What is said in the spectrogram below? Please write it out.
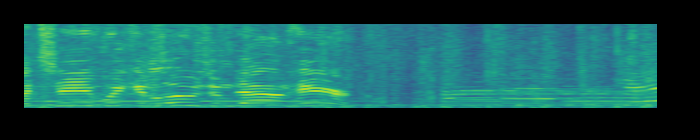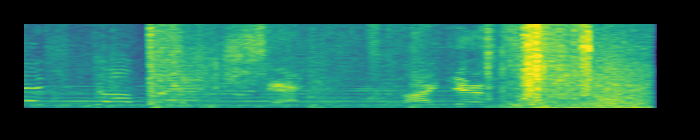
Let's see if we can lose him down here. Shit! I guess...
